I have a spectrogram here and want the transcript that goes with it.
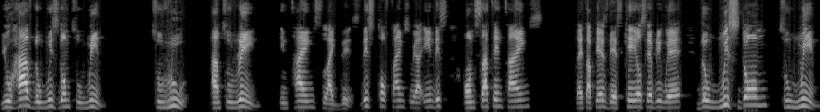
you have the wisdom to win, to rule, and to reign in times like this. These tough times we are in, these uncertain times that it appears there's chaos everywhere. The wisdom to win,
